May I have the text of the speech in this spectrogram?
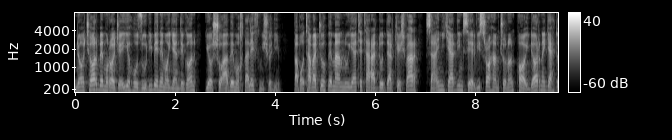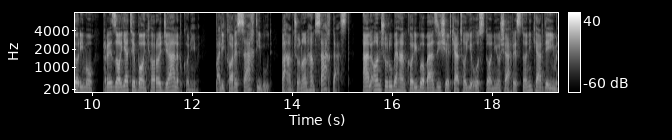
ناچار به مراجعه حضوری به نمایندگان یا شعب مختلف می شدیم و با توجه به ممنوعیت تردد در کشور سعی می کردیم سرویس را همچنان پایدار نگه داریم و رضایت بانک ها را جلب کنیم ولی کار سختی بود و همچنان هم سخت است. الان شروع به همکاری با بعضی شرکت های استانی و شهرستانی کرده ایم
